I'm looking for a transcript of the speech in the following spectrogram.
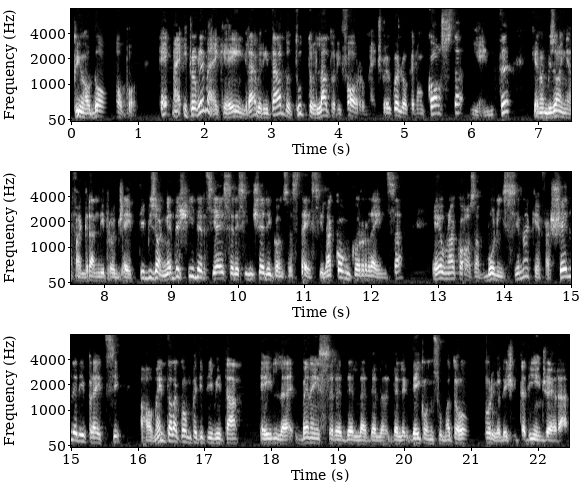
prima o dopo. Eh, ma il problema è che è in grave ritardo tutto il lato riforme, cioè quello che non costa niente, che non bisogna fare grandi progetti, bisogna decidersi a essere sinceri con se stessi. La concorrenza è una cosa buonissima che fa scendere i prezzi, aumenta la competitività e il benessere del, del, del, dei consumatori o dei cittadini in generale.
